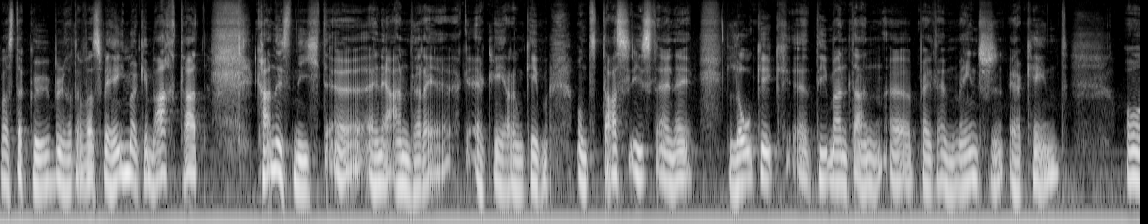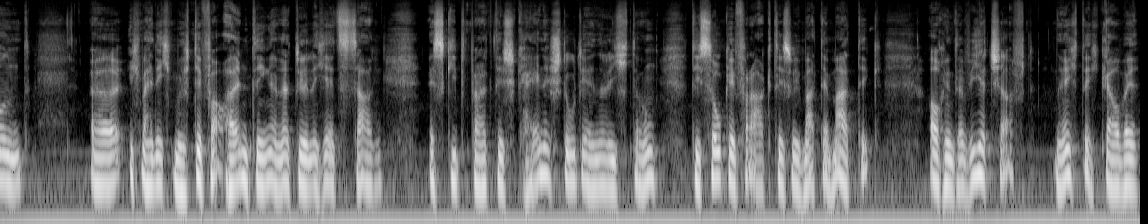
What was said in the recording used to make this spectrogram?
was der Göbel oder was wer immer gemacht hat, kann es nicht äh, eine andere Erklärung geben. Und das ist eine Logik, äh, die man dann bei den Menschen erkennt. Und ich meine, ich möchte vor allen Dingen natürlich jetzt sagen, es gibt praktisch keine Studienrichtung, die so gefragt ist wie Mathematik, auch in der Wirtschaft. Nicht? Ich glaube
